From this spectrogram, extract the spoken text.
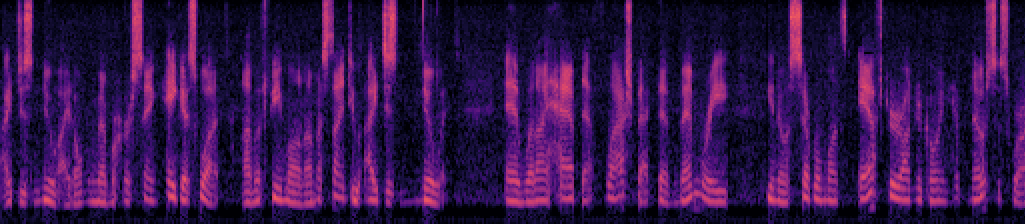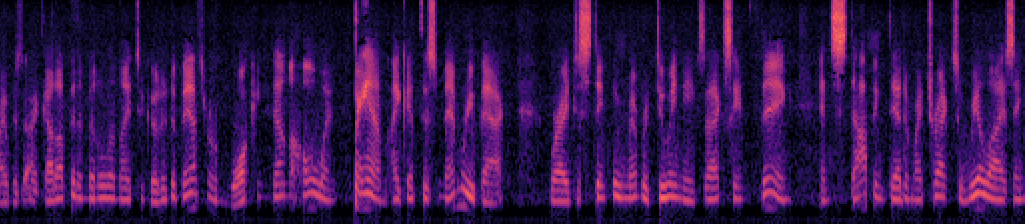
I just knew. I don't remember her saying, hey, guess what? I'm a female and I'm assigned to. I just knew it. And when I have that flashback, that memory, you know, several months after undergoing hypnosis, where I was, I got up in the middle of the night to go to the bathroom, walking down the hallway, bam, I get this memory back where I distinctly remember doing the exact same thing and stopping dead in my tracks and realizing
